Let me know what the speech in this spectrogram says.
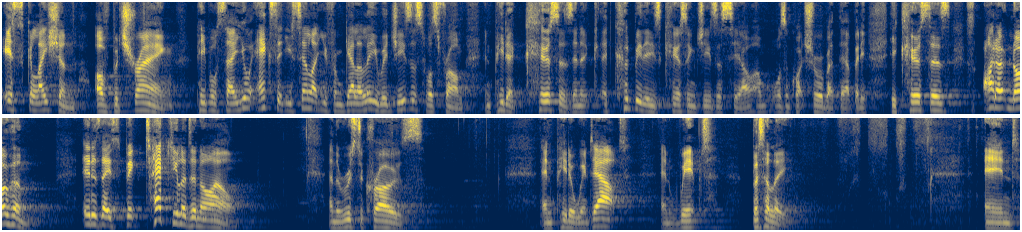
escalation of betraying. People say, Your accent, you sound like you're from Galilee, where Jesus was from. And Peter curses, and it, it could be that he's cursing Jesus here. I wasn't quite sure about that, but he, he curses, I don't know him. It is a spectacular denial. And the rooster crows. And Peter went out and wept bitterly. And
